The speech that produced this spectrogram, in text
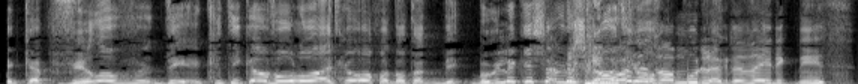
Ik heb veel over die, kritiek over Hollow Knight gehoord, want dat het niet moeilijk is. Misschien wordt het wel moeilijk, dat weet ik niet.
